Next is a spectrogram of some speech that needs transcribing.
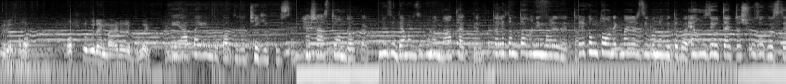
করে ক্ষমা কষ্ট করে আমি মায়ের ভুলাই। এই আপাই কিন্তু কথাটা ঠিকই কইছে। হ্যাঁ স্বাস্থ্য দরকার। উনি যদি আমার জীবনে না থাকতেন তাহলে তো আমি তখনই মরে যেতাম। এরকম তো অনেক মায়ের জীবনে হইতে পারে। এখন যেহেতু একটা সুযোগ হয়েছে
